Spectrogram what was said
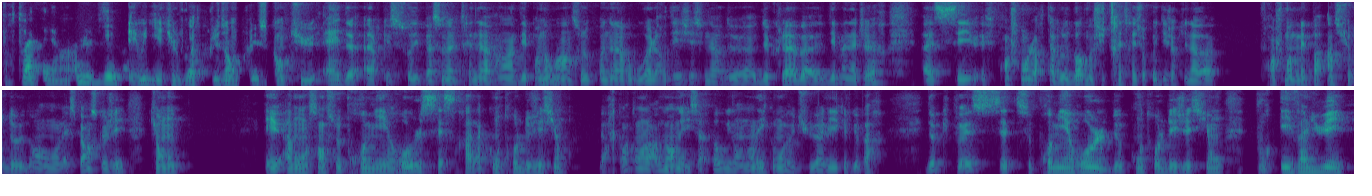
pour toi, c'est un levier. Et oui, et tu le vois de plus en plus quand tu aides, alors que ce soit des personnels traîneurs indépendants, hein, solopreneurs ou alors des gestionnaires de, de clubs, euh, des managers, euh, c'est franchement leur tableau de bord. Moi, je suis très très surpris déjà qu'il y en a franchement même pas un sur deux dans l'expérience que j'ai qui en ont. Et à mon sens, le premier rôle, ce sera la contrôle de gestion. Alors, quand on leur demande et ils savent pas où ils en est, comment veux-tu aller quelque part? Donc, euh, ce premier rôle de contrôle des gestions pour évaluer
